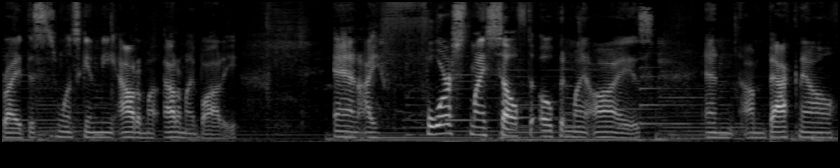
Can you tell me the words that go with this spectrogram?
right? This is once again me out of my out of my body. And I forced myself to open my eyes and I'm back now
